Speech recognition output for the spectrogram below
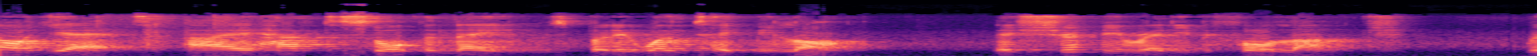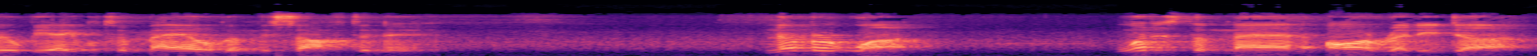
Not yet. I have to sort the names, but it won't take me long. They should be ready before lunch. We'll be able to mail them this afternoon. Number 1. What has the man already done?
